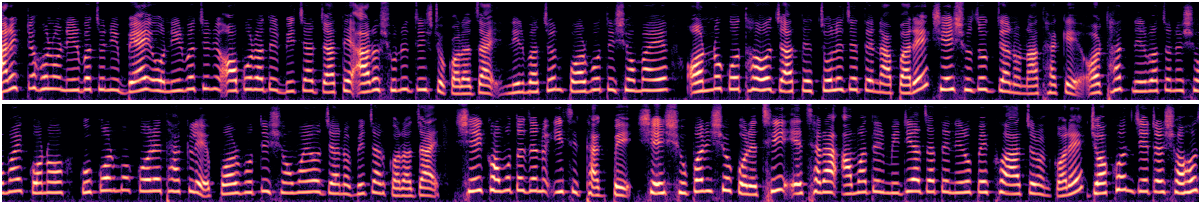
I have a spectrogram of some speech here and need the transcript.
আরেকটা হলো নির্বাচনী ব্যয় ও নির্বাচনী অপরাধের বিচার যাতে আরও সুনির্দিষ্ট করা যায়। নির্বাচন পরবর্তী সময়ে অন্য কোথাও যাতে চলে যেতে না পারে, সেই সুযোগ যেন না থাকে। অর্থাৎ নির্বাচনের সময় কোনো কুকর্ম করে থাকলে পরবর্তী সময়েও যেন বিচার করা যায়। সেই ক্ষমতা যেন ইসি থাকবে। সেই সুপারিশও করেছি। এছাড়া আমাদের মিডিয়া যাতে নিরপেক্ষ আচরণ করে, যখন যেটা সহজ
